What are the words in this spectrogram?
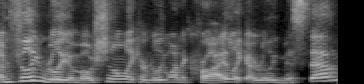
I'm feeling really emotional. Like I really want to cry. Like I really miss them.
